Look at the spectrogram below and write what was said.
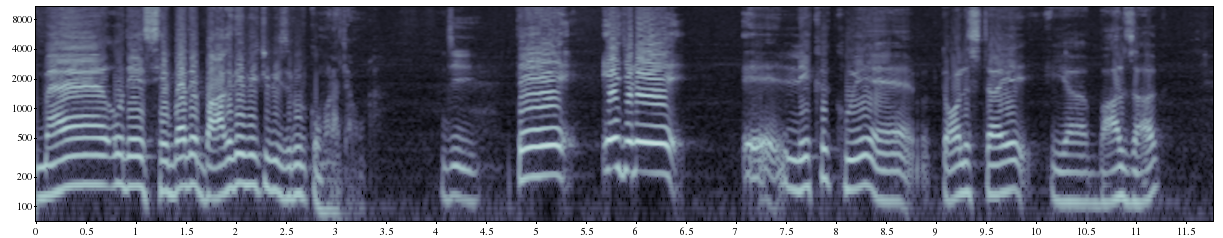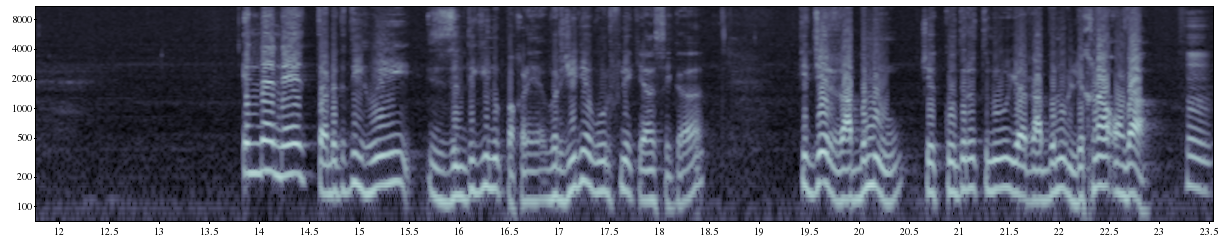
ਮੈਂ ਉਹਦੇ ਸੇਬਾ ਦੇ ਬਾਗ ਦੇ ਵਿੱਚ ਵੀ ਜ਼ਰੂਰ ਘੁੰਮਣਾ ਚਾਹੂੰਗਾ। ਜੀ। ਤੇ ਇਹ ਜਿਹੜੇ ਇਹ ਲੇਖਕ ਹੋਏ ਹੈ ਟੋਲਸਟਾਏ ਜਾਂ ਬਾਲਜ਼ਾਕ ਇਹਨਾਂ ਨੇ ਤੜਕਦੀ ਹੋਈ ਜ਼ਿੰਦਗੀ ਨੂੰ ਪਕੜਿਆ। ਵਰਜੀਨੀਆ ਵੂਲਫ ਨੇ ਕਿਹਾ ਸੀਗਾ ਕਿ ਜੇ ਰੱਬ ਨੂੰ ਜੇ ਕੁਦਰਤ ਨੂੰ ਜਾਂ ਰੱਬ ਨੂੰ ਲਿਖਣਾ ਆਉਂਦਾ ਹੂੰ।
